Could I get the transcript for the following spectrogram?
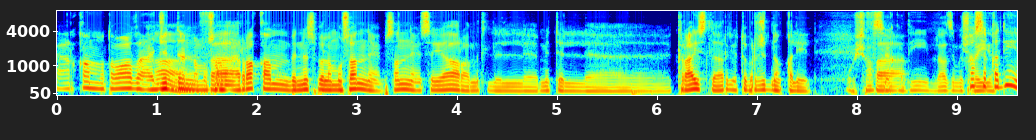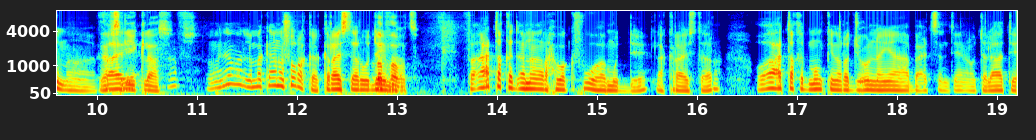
أرقام متواضعة جدا لمصنع. الرقم بالنسبة لمصنع بصنع سيارة مثل ال مثل آه، كرايسلر يعتبر جدا قليل. والشاصي ف... قديم لازم شاصي قديم آه نفس ال E-Class. نفس لما كانوا شركاء كرايسلر وديملر بالضبط. فأعتقد أنا راح يوقفوها مدة لكرايسلر وأعتقد ممكن يرجعوا لنا إياها بعد سنتين أو ثلاثة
